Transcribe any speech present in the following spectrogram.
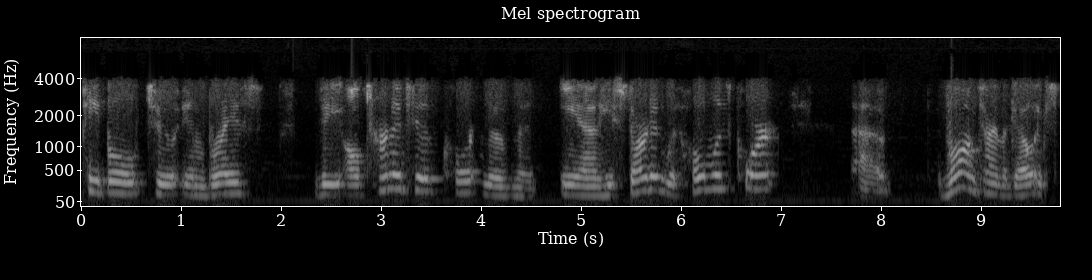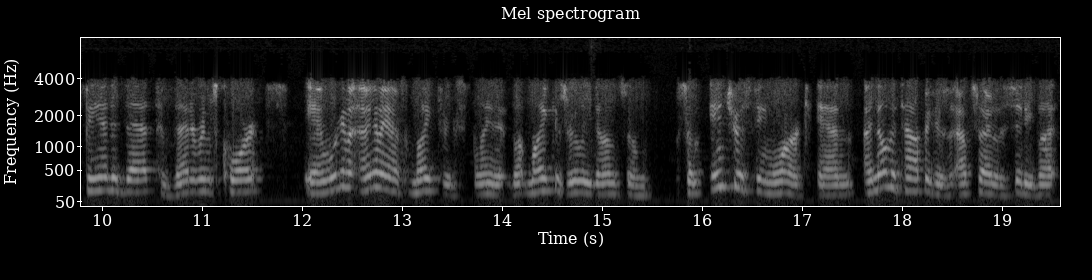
people to embrace the alternative court movement. And he started with homeless court a uh, long time ago, expanded that to veterans court. And we're gonna I'm gonna ask Mike to explain it, but Mike has really done some some interesting work. And I know the topic is outside of the city, but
